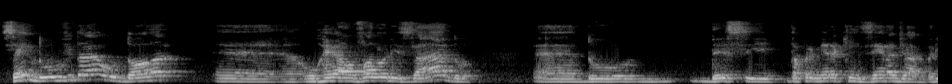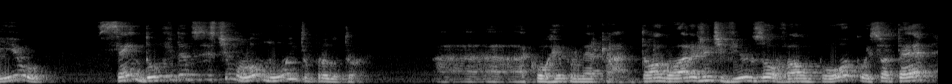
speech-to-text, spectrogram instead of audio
Sem dúvida, o dólar, é, o real valorizado é, do, desse, da primeira quinzena de abril, sem dúvida, desestimulou muito o produtor a, a correr para o mercado. Então agora a gente viu desovar um pouco, isso até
